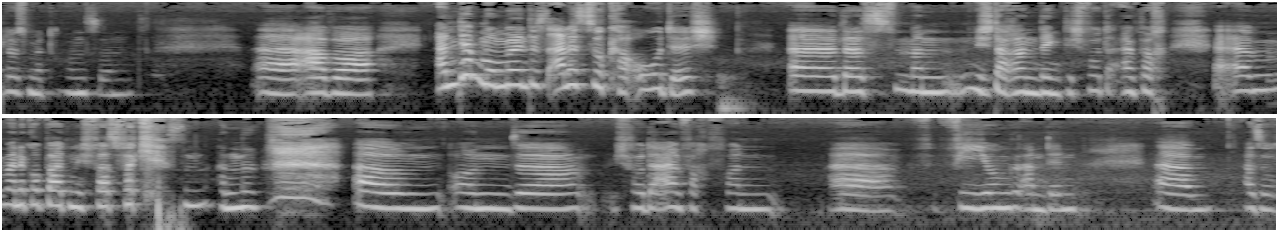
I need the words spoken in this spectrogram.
los mit uns. Und, äh, aber an dem Moment ist alles so chaotisch äh, dass man nicht daran denkt. Ich wurde einfach, äh, meine Gruppe hat mich fast vergessen. ähm, und äh, ich wurde einfach von äh, vier Jungs an den, ähm, also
